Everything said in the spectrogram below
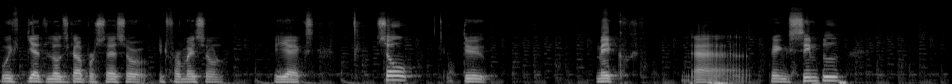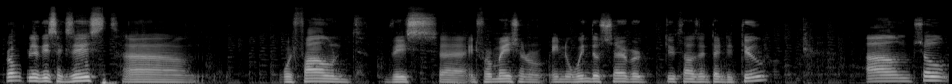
with get logical processor information ex. So to make uh, things simple, probably this exists. Um, we found this uh, information in Windows Server 2022. Um, so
